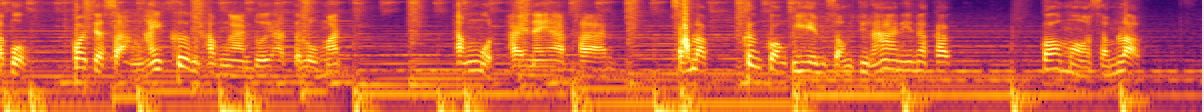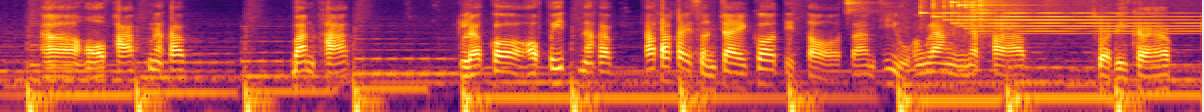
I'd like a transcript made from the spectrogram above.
ระบบก็จะสั่งให้เครื่องทำงานโดยอัตโนมัติ ทั้งหมดภายในอาคารสำหรับเครื่องกรอง PM 2.5 นี้นะครับ ก็เหมาะสำหรับอหอพักนะครับ บ้านพัก แล้วก็ออฟฟิศนะครับ ถ้าถ้าใครสนใจก็ติดต่อตามที่อยู่ข้างล่างนี้นะครับ สวัสดีครับ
